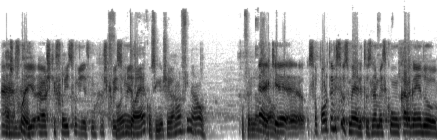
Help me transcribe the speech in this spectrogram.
Acho que foi. Eu acho que foi isso mesmo. Acho que foi, isso mesmo. então é, conseguiu chegar numa final. O Fernandão. É, que é, o São Paulo teve seus méritos, né? Mas com o cara ganhando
